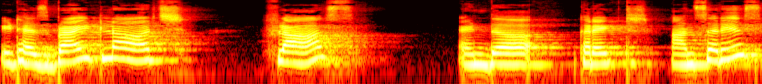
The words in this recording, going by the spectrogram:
It has bright large flowers and the correct answer is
